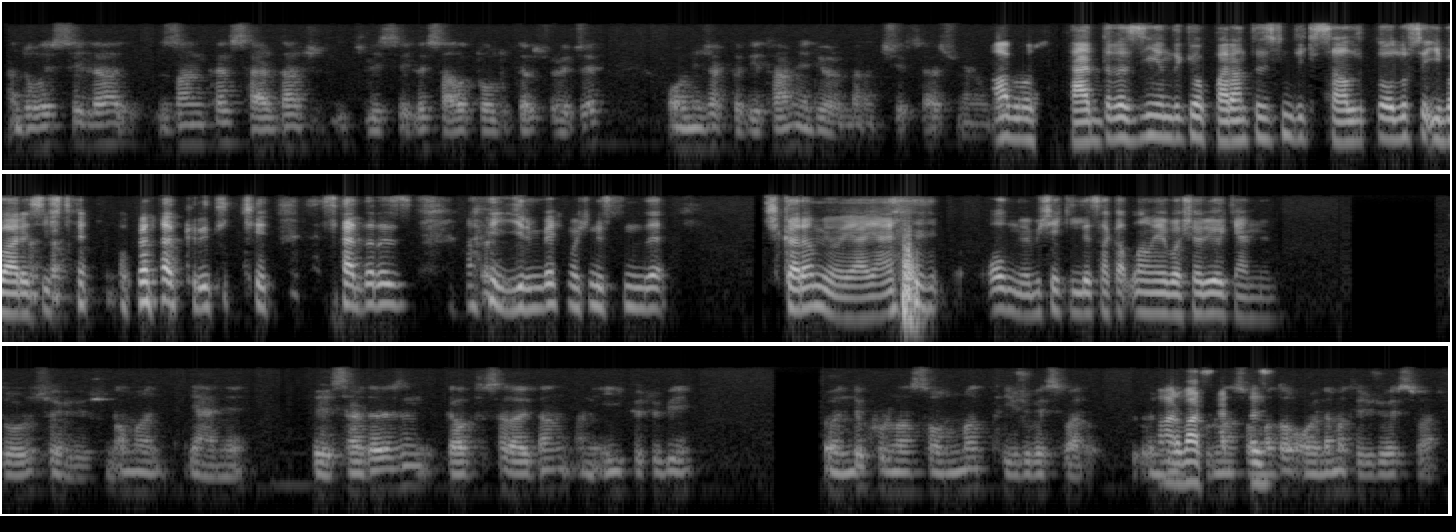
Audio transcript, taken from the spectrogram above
Yani dolayısıyla Zanka Serdar ikilisiyle sağlıklı oldukları sürece oynayacaktır diye tahmin ediyorum ben açıkçası Ersun Abi o Serdar Aziz'in yanındaki o parantez içindeki sağlıklı olursa ibaresi işte o kadar kritik ki Serdar Aziz 25 maçın üstünde çıkaramıyor ya yani olmuyor bir şekilde sakatlamayı başarıyor kendini. Doğru söylüyorsun ama yani e, Serdar Aziz'in Galatasaray'dan hani iyi kötü bir önde kurulan savunma tecrübesi var. Önde var, var. kurulan savunmada oynama tecrübesi var.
